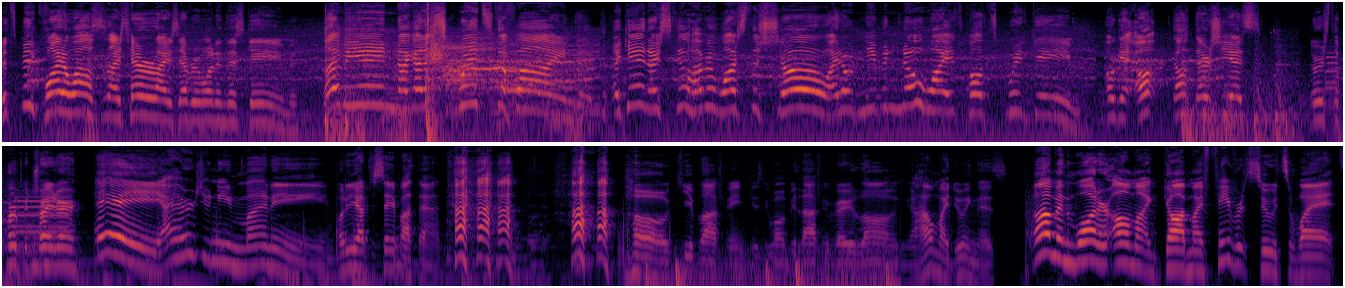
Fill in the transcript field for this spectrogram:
It's been quite a while since I terrorized everyone in this game. Let me in! I got a squids to find! Again, I still haven't watched the show. I don't even know why it's called Squid Game. Okay, oh, oh, there she is. There's the perpetrator. Hey, I heard you need money. What do you have to say about that? oh, keep laughing, because you won't be laughing very long. How am I doing this? I'm in water. Oh my god, my favorite suit's wet.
